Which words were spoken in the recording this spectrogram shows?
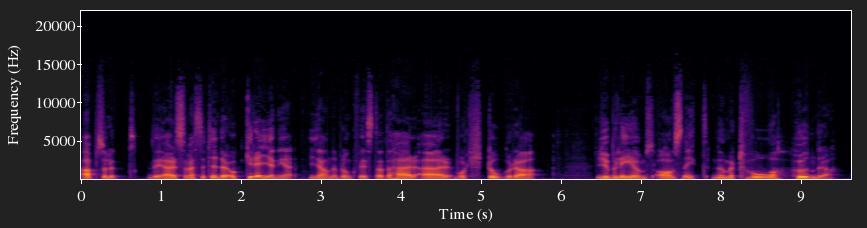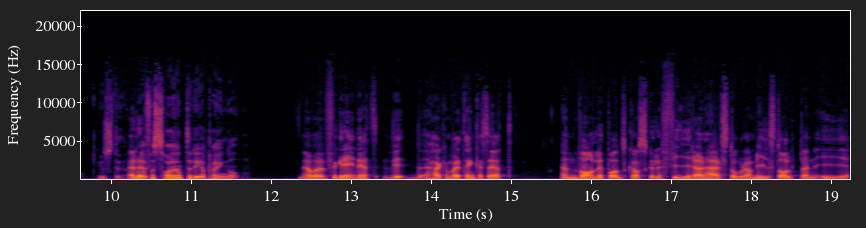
Absolut, det är semestertider och grejen är, Janne Blomqvist, att det här är vårt stora jubileumsavsnitt, nummer 200. Just det. Eller Varför sa jag inte det på en gång? Ja, men för grejen är att vi, här kan man ju tänka sig att en vanlig podcast skulle fira det här stora milstolpen i,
